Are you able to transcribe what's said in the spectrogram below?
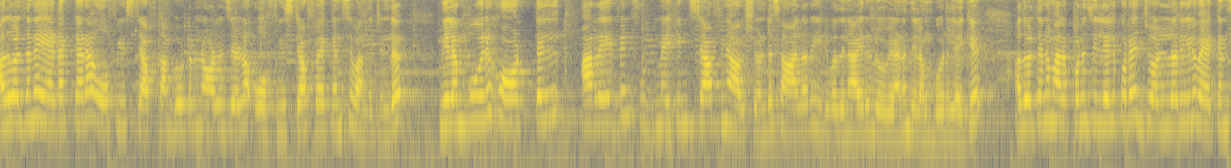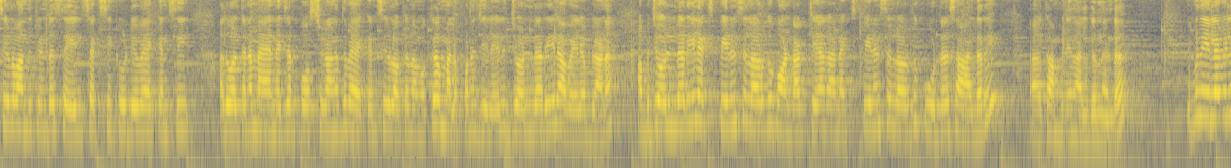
അതുപോലെ തന്നെ Edakkara office staff computer knowledge ഉള്ള ഓഫീസ് സ്റ്റാഫ് വേക്കൻസി വന്നിട്ടുണ്ട്. Nilambur hotel Arabian food making സ്റ്റാഫിന് ആവശ്യമുണ്ട്. സാലറി ഇരുപതിനായിരം രൂപയാണ് നിലമ്പൂരിലേക്ക്. അതുപോലെ തന്നെ മലപ്പുറം ജില്ലയിൽ കുറേ ജ്വല്ലറിയിൽ വേക്കൻസികൾ വന്നിട്ടുണ്ട്. സെയിൽസ് എക്സിക്യൂട്ടീവ് വേക്കൻസി അതുപോലെ തന്നെ മാനേജർ പോസ്റ്റ് അങ്ങനത്തെ വേക്കൻസികളൊക്കെ നമുക്ക് മലപ്പുറം ജില്ലയിൽ ജ്വല്ലറിയിൽ അവൈലബിൾ ആണ്. അപ്പോൾ ജ്വല്ലറിയിൽ എക്സ്പീരിയൻസ് ഉള്ളവർക്ക് കോൺടാക്ട് ചെയ്യാം. കാരണം എക്സ്പീരിയൻസ് ഉള്ളവർക്ക് കൂടുതൽ സാലറി കമ്പനി നൽകുന്നുണ്ട്. ഇപ്പോൾ നിലവിൽ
